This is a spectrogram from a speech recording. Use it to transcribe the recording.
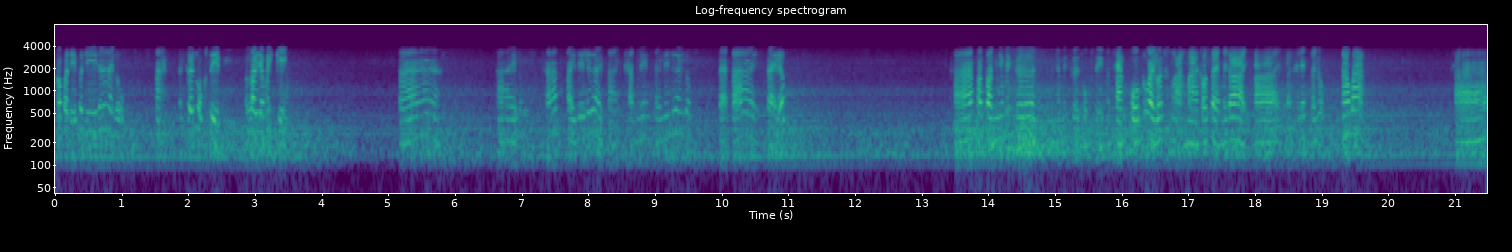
เอาพอดีพอดีได้ลูกไปไม่เกินหกสิบเพราะเรายังไม่เก่งไปไปครับ ไปเรื่อยๆไปขับเร่งไปเรื่อยๆลูกแตะไปแตะเร็วครับเพราตอนนี้ยังไม่เกิน เกินหกสิบมันทางโค้งด้วยรถข้างหลังมาเขาแซงไม่ได้ไปแตะคันเร่งไปลูกหน้าว่างครับ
